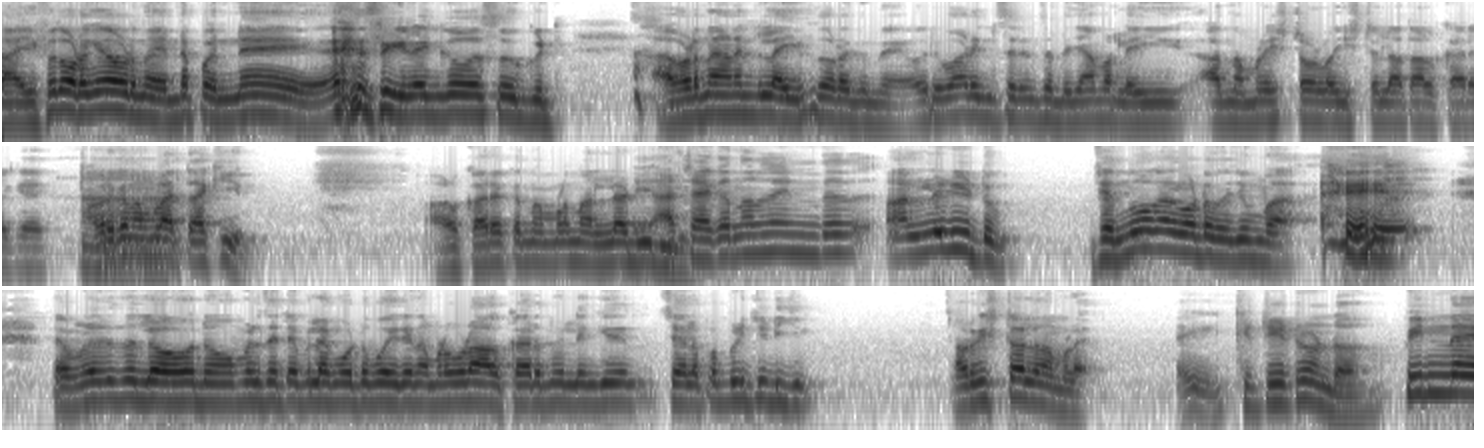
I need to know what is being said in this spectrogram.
ലൈഫ് തുടങ്ങിയത് അവിടുന്ന് എന്റെ പൊന്നെ ശ്രീലങ്ക വാസ് സോ ഗുഡ് അവിടെ നിന്നാണ് എന്റെ ലൈഫ് തുടങ്ങുന്നത്. ഒരുപാട് ഇൻസിഡൻസ് ഉണ്ട്. ഞാൻ പറഞ്ഞില്ല ഈ നമ്മളെ ഇഷ്ടമുള്ള ഇഷ്ടമില്ലാത്ത ആൾക്കാരൊക്കെ അവരൊക്കെ നമ്മൾ അറ്റാക്ക് ചെയ്യും. ആൾക്കാരൊക്കെ നമ്മൾ നല്ല അടി നല്ല അടി കിട്ടും. ചെന്ന് നോക്കാൻ അങ്ങോട്ട് ചുമ്മാ. നമ്മളൊരു ലോ നോർമൽ സെറ്റപ്പിൽ അങ്ങോട്ട് പോയി നമ്മുടെ കൂടെ ആൾക്കാരൊന്നും ഇല്ലെങ്കിൽ ചിലപ്പോൾ പിടിച്ചിടിക്കും. അവർക്ക് ഇഷ്ടമല്ല നമ്മളെ. കിട്ടിയിട്ടുണ്ടോ? പിന്നെ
